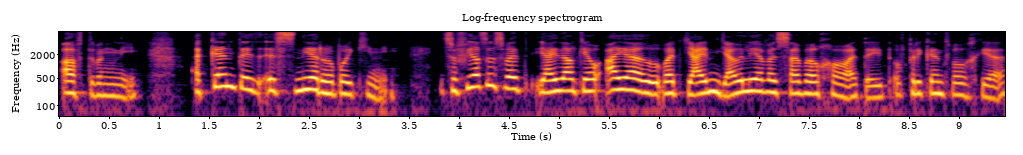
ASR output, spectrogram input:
afdwing nie. 'n Kind is, is nie 'n robotjie nie. Soveel soos wat jy dalk jou eie wat jy in jou lewe sou wou gehad het of vir die kind wil gee.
